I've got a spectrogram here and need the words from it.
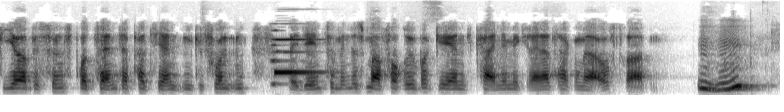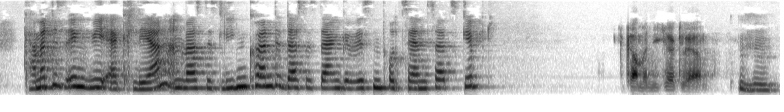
vier bis fünf Prozent der Patienten gefunden, bei denen zumindest mal vorübergehend keine Migräneattacken mehr auftraten. Mhm. Kann man das irgendwie erklären, an was das liegen könnte, dass es da einen gewissen Prozentsatz gibt? Kann man nicht erklären. Mhm.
